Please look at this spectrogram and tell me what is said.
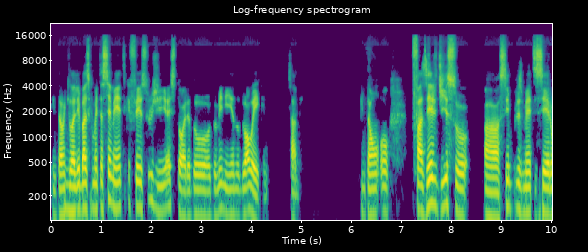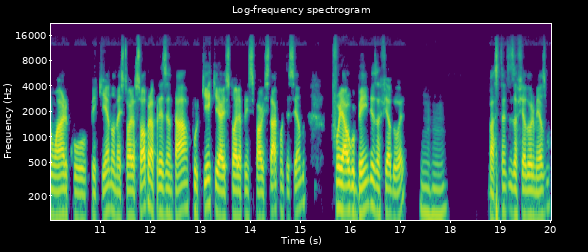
Então aquilo uhum. ali basicamente é a semente que fez surgir a história do, do menino, do Awakening, sabe? Então fazer disso uh, simplesmente ser um arco pequeno na história só para apresentar por que, que a história principal está acontecendo foi algo bem desafiador. Uhum. Bastante desafiador mesmo.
